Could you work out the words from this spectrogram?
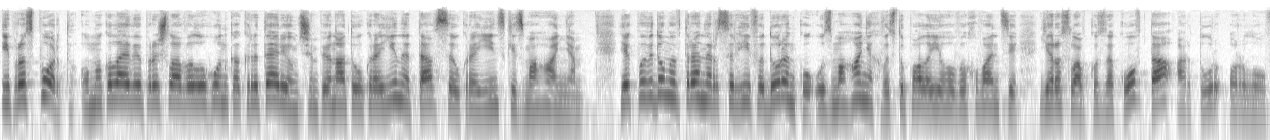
І про спорт у Миколаєві пройшла велогонка критеріум чемпіонату України та всеукраїнські змагання. Як повідомив тренер Сергій Федоренко, у змаганнях виступали його вихованці Ярослав Козаков та Артур Орлов.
